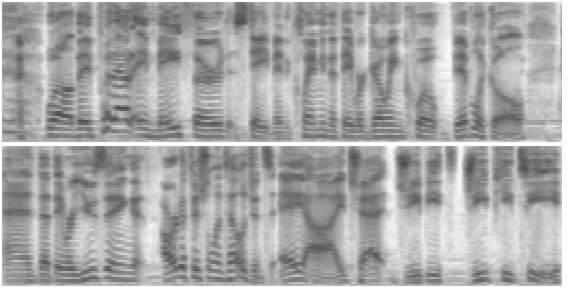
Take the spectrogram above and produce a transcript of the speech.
well, they put out a May 3rd statement claiming that they were going, quote, biblical and that they were using artificial intelligence, AI, chat GPT,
